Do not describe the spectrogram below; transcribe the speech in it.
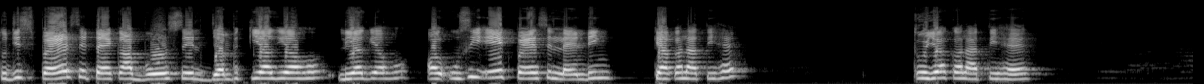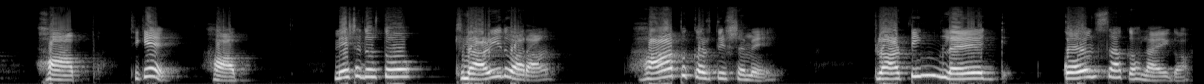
तो जिस पैर से टेक ऑफ़ बोर्ड से जंप किया गया हो, लिया गया हो, और उसी एक पैर से लैंडिंग क्या कहलाती है? तो यह कहलाती है हाप। ठीक है? हाप। नेक्स्ट है दोस्तों, खिलाड़ी द्वारा हाप करते समय प्लाटिंग लेग कौन सा कहलाएगा?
